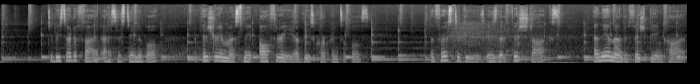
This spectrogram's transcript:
To be certified as sustainable, a fishery must meet all three of these core principles. The first of these is that fish stocks and the amount of fish being caught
